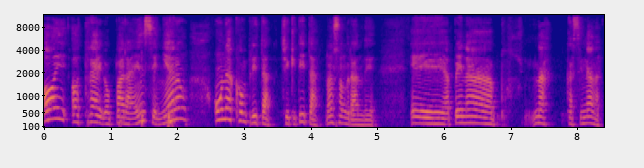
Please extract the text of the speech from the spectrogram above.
Hoy os traigo para enseñaros unas compritas chiquititas, no son grandes, eh, apenas, nada, casi nada,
